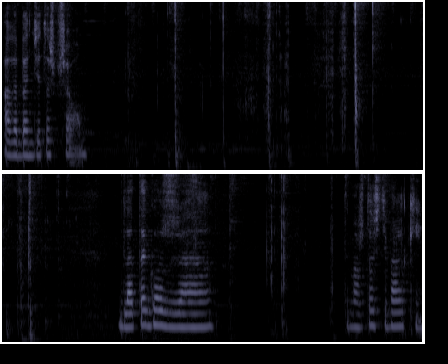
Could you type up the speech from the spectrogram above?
ale będzie też przełom. Dlatego, że ty masz dość walki.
